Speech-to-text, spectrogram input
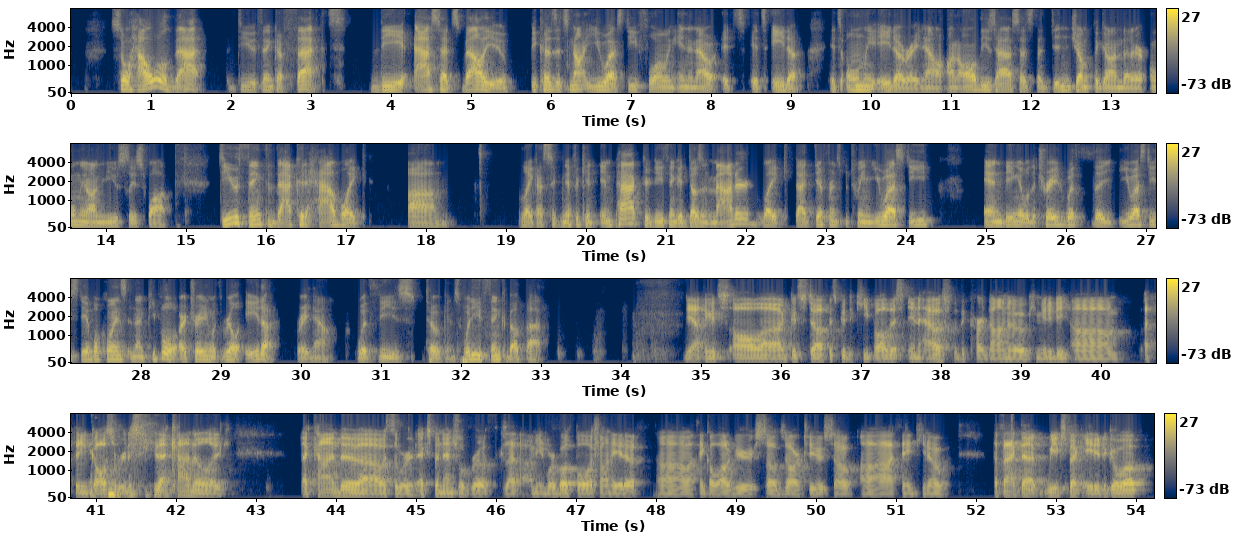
So how will that, do you think, affect the assets value because it's not USD flowing in and out. It's it's ADA. It's only ADA right now on all these assets that didn't jump the gun that are only on Muesli swap. Do you think that that could have like um like a significant impact or do you think it doesn't matter like that difference between USD and being able to trade with the USD stable coins and then people are trading with real ADA right now with these tokens. What do you think about that? yeah, I think it's all uh, good stuff. It's good to keep all this in house with the Cardano community. Um, I think also we're going to see that kind of like that kind of uh, what's the word exponential growth because I, I mean we're both bullish on ADA. Um, I think a lot of your subs are too. So uh, I think you know the fact that we expect ADA to go up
